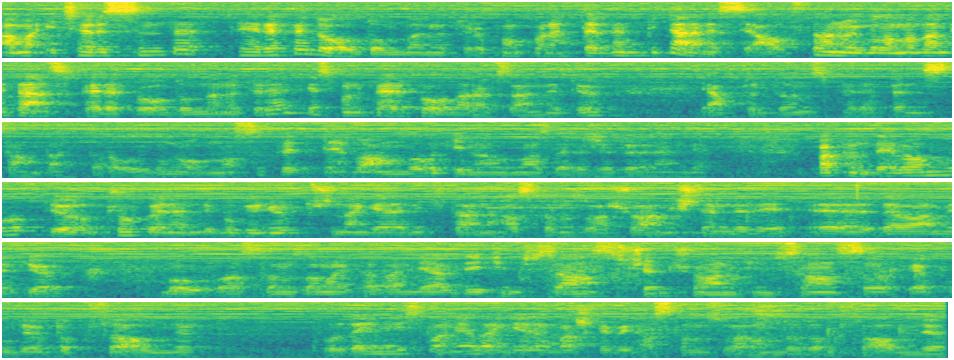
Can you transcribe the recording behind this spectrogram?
ama içerisinde PRP de olduğundan ötürü komponentlerden bir tanesi, 6 tane uygulamadan bir tanesi PRP olduğundan ötürü herkes bunu PRP olarak zannediyor. Yaptırdığınız PRP'nin standartlara uygun olması ve devamlılık inanılmaz derecede önemli. Bakın devamlılık diyorum çok önemli. Bugün yurt dışından gelen iki tane hastamız var. Şu an işlemleri e, devam ediyor. Bu hastamız Amerika'dan geldi ikinci seans için. Şu an ikinci seansı yapılıyor, dokusu alınıyor. Burada yine İspanya'dan gelen başka bir hastamız var, onun da dokusu alınıyor.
